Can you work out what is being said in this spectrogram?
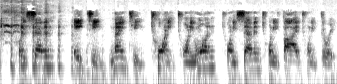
27, 18, 19, 20, 21, 27, 25, 23.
